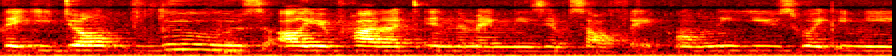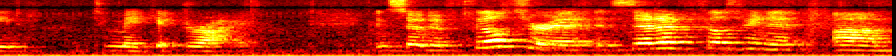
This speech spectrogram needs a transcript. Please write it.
that you don't lose all your product in the magnesium sulfate. Only use what you need to make it dry. And so to filter it, instead of filtering it um,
